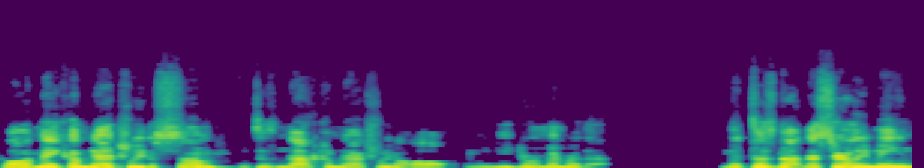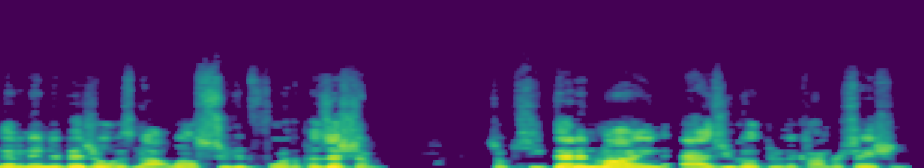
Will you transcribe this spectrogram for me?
While it may come naturally to some, it does not come naturally to all. And you need to remember that. That does not necessarily mean that an individual is not well suited for the position. So keep that in mind as you go through the conversation.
